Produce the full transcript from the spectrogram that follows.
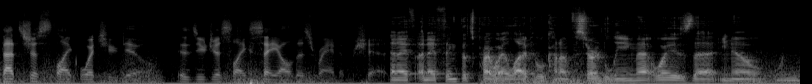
that's just like what you do is you just like say all this random shit. And I and I think that's probably why a lot of people kind of started leaning that way. Is that you know when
